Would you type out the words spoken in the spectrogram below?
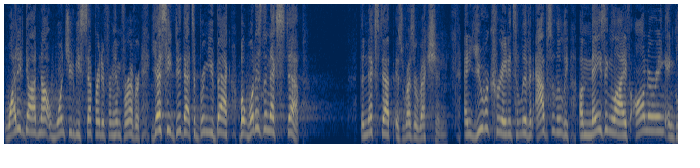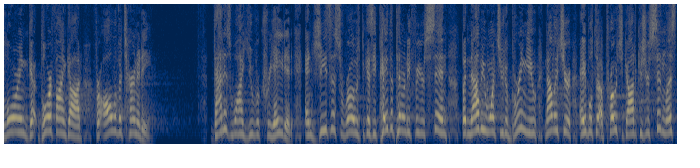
Why did God not want you to be separated from Him forever? Yes, He did that to bring you back, but what is the next step? The next step is resurrection. And you were created to live an absolutely amazing life, honoring and glorifying God for all of eternity. That is why you were created. And Jesus rose because he paid the penalty for your sin, but now he wants you to bring you, now that you're able to approach God because you're sinless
